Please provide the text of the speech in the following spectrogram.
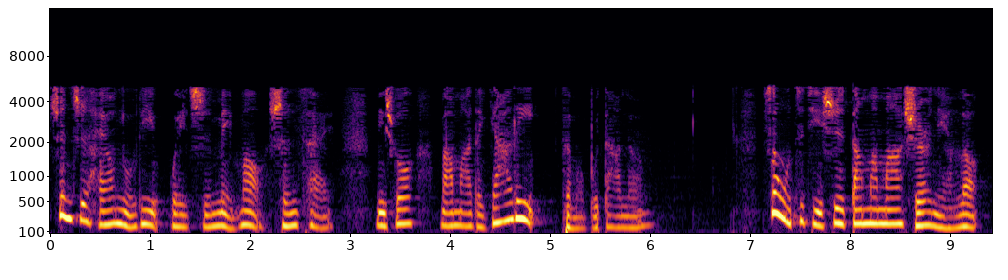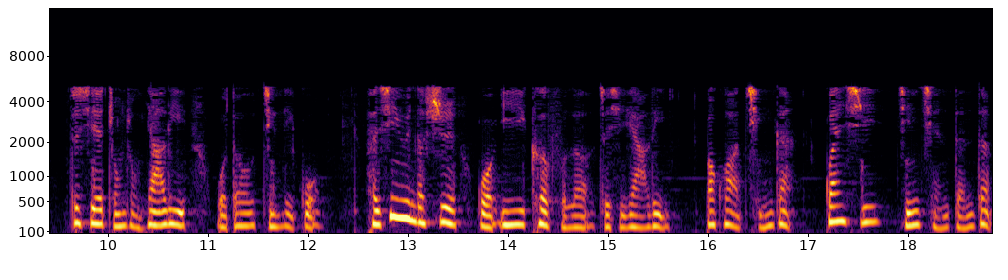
甚至还要努力维持美貌身材，你说妈妈的压力怎么不大呢？像我自己是当妈妈十二年了，这些种种压力我都经历过。很幸运的是，我一一克服了这些压力，包括情感、关系、金钱等等。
